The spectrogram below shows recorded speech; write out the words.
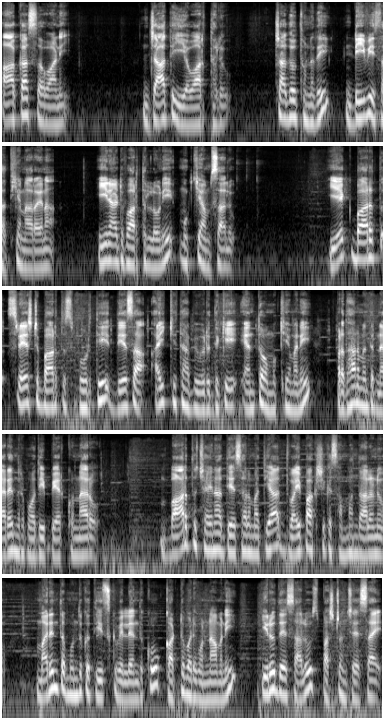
ఆకాశవాణి. జాతీయ వార్తలు. చదువుతున్నది డివి సత్యనారాయణ. ఈనాటి వార్తల్లోని ముఖ్యాంశాలు. ఏక్ భారత్ శ్రేష్ఠ భారత్ స్ఫూర్తి దేశ ఐక్యతాభివృద్ధికి ఎంతో ముఖ్యమని ప్రధానమంత్రి నరేంద్ర మోదీ పేర్కొన్నారు. భారత్ చైనా దేశాల మధ్య ద్వైపాక్షిక సంబంధాలను మరింత ముందుకు తీసుకువెళ్ళేందుకు కట్టుబడి ఉన్నామని ఇరు దేశాలు స్పష్టం చేశాయి.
